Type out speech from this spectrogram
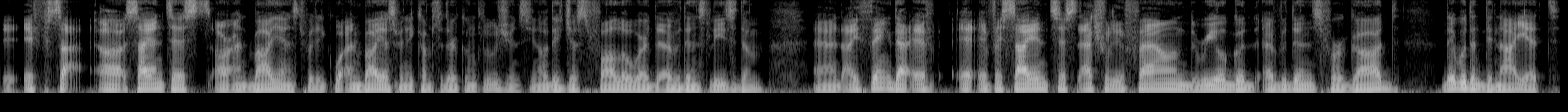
if uh, scientists are unbiased when it, unbiased when it comes to their conclusions you know they just follow where the evidence leads them and i think that if if a scientist actually found real good evidence for god they wouldn't deny it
